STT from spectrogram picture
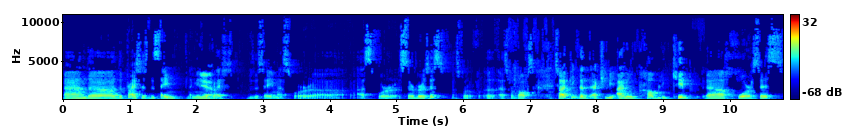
And uh, the price is the same. I mean, Yeah. the price is the same as for uh, as for Cerberuses, as for uh, as for dogs. So I think that actually I will probably keep uh, horses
